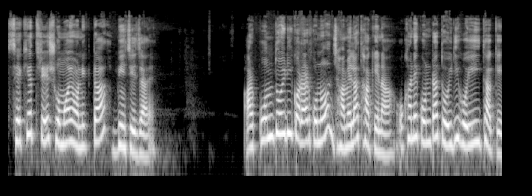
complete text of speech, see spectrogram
সেক্ষেত্রে সময় অনেকটা বেঁচে যায়। আর কোন তৈরি করার কোনো ঝামেলা থাকে না। ওখানে কোনটা তৈরি হয়েই থাকে।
